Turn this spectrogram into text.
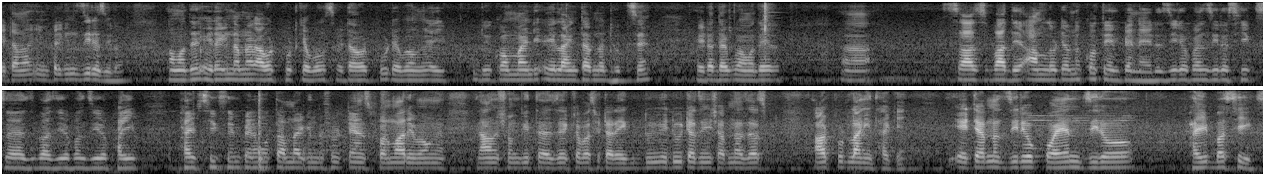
এটা আমার এমপের কিন্তু জিরো জিরো আমাদের, এটা কিন্তু আপনার আউটপুট কেবলস এটা আউটপুট এবং এই দুই কম্বাইন্ড এই লাইনটা আপনার ঢুকছে। এটা দেখব আমাদের চার্জ বাদে আনলোডে আপনার কত এমপে নেয়? এটা জিরো পয়েন্ট জিরো সিক্স বা zero point zero five five six এমপের মতো আপনার কিন্তু শুধু ট্রান্সফরমার এবং সংগীত যে ক্যাপাসিটার এই দুই দুইটা জিনিস আপনার জাস্ট আউটপুট লাইনই থাকে। এটা আপনার জিরো পয়েন্ট জিরো ফাইভ বা সিক্স।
